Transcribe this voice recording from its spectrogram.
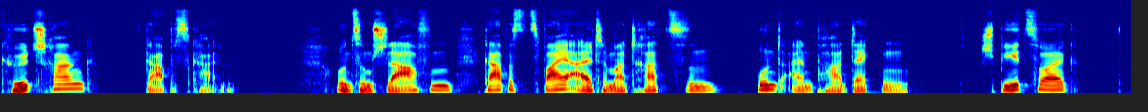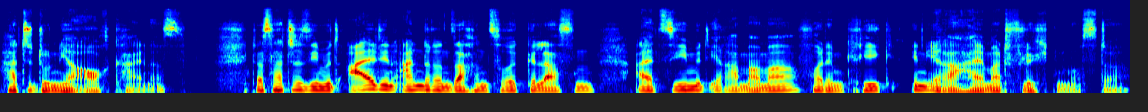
Kühlschrank gab es keinen. Und zum Schlafen gab es zwei alte Matratzen und ein paar Decken. Spielzeug hatte Dunja auch keines. Das hatte sie mit all den anderen Sachen zurückgelassen, als sie mit ihrer Mama vor dem Krieg in ihrer Heimat flüchten musste.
